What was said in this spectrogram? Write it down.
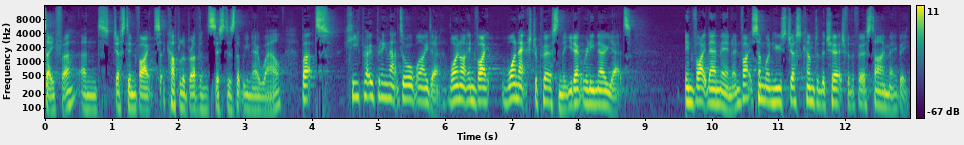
safer and just invite a couple of brothers and sisters that we know well. But keep opening that door wider. Why not invite one extra person that you don't really know yet? Invite them in. Invite someone who's just come to the church for the first time, maybe,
